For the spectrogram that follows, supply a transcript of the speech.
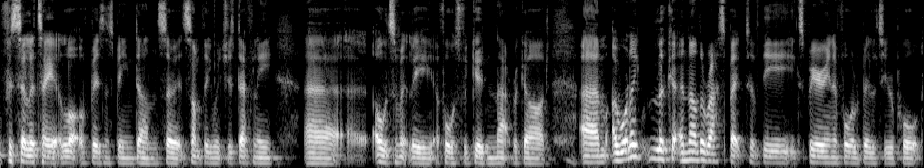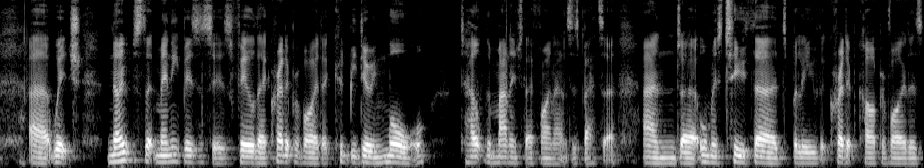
facilitate a lot of business being done. So it's something which is definitely uh, ultimately a force for good in that regard. Um, I want to look at another aspect of the Experian affordability report, uh, which notes that many businesses feel their credit provider could be doing more to help them manage their finances better. And uh, almost two thirds believe that credit card providers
